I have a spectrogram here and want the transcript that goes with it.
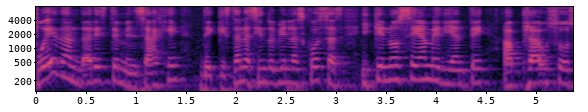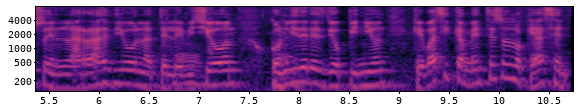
puedan dar este mensaje de que están haciendo bien las cosas y que no sea mediante aplausos en la radio, en la televisión, con líderes de opinión, que básicamente eso es lo que hacen,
